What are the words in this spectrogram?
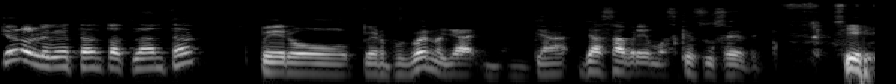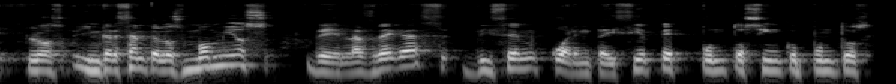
yo no le veo tanto a Atlanta, pero, pero pues bueno, ya, ya, ya sabremos qué sucede. Sí, los, interesante, los momios de Las Vegas dicen 47.5 puntos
